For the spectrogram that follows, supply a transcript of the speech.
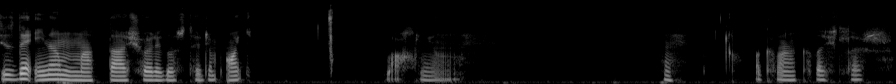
Siz de inanın hatta şöyle göstereyim. Ay. Hı. Bakın arkadaşlar.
